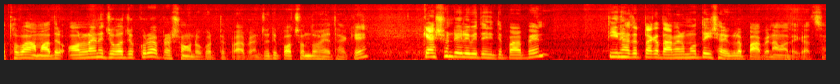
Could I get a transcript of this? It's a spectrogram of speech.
অথবা আমাদের অনলাইনে যোগাযোগ করে আপনারা সংগ্রহ করতে পারবেন, যদি পছন্দ হয়ে থাকে। ক্যাশ অন ডেলিভারিতে নিতে পারবেন, তিন হাজার টাকা দামের মধ্যে এই শাড়িগুলো পাবেন আমাদের কাছে।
